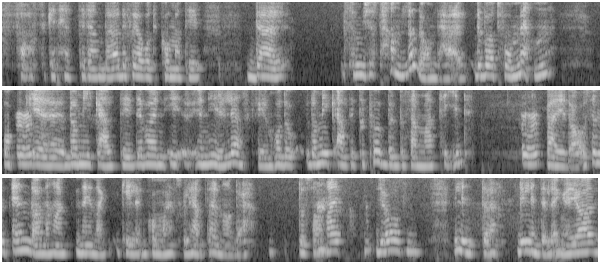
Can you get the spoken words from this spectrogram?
fasiken hette den där, det får jag återkomma till, där, som just handlade om det här. Det var två män och eh, de gick alltid, det var en, en irländsk film och då, de gick alltid till puben på samma tid Mm. varje dag. Och sen en dag när, han, när ena killen kom och skulle hämta den andra, då sa han, nej, jag vill inte, vill inte längre. Jag,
